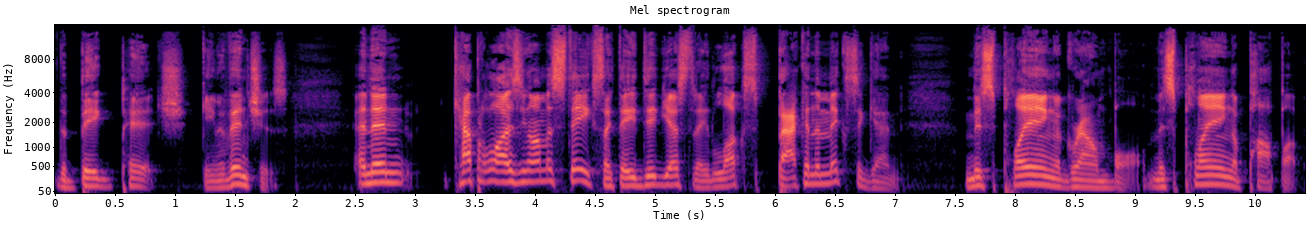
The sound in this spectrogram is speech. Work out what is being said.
the big pitch, game of inches, and then capitalizing on mistakes like they did yesterday. Lux back in the mix again, misplaying a ground ball, misplaying a pop up,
